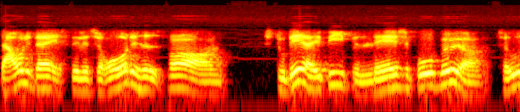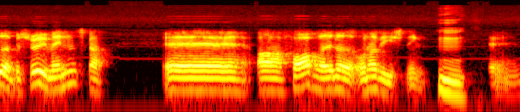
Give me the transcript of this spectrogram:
dagligdag stillet til rådighed for at studere i Bibelen, læse gode bøger, tage ud og besøge mennesker øh, og forberede noget undervisning. Mm. Øh,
